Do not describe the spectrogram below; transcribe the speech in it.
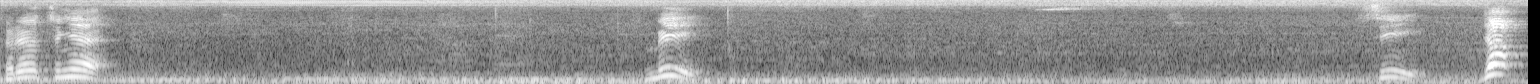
차렷 정해 준비 시작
